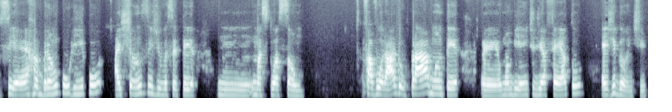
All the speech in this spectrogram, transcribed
se é branco, rico, as chances de você ter um, uma situação favorável para manter é, um ambiente de afeto é gigante.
